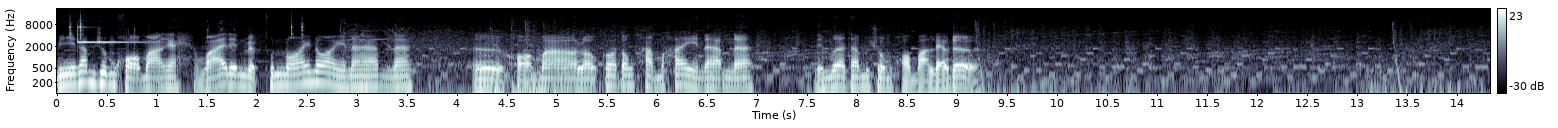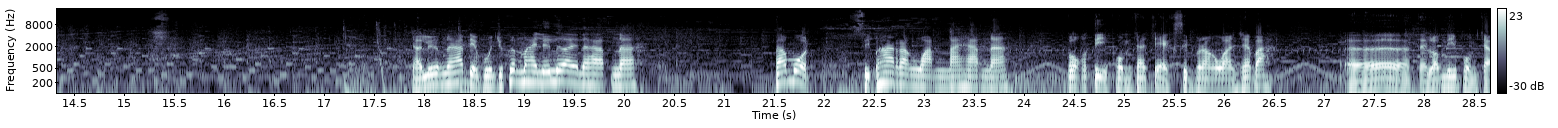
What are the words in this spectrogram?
มีท่านชมขอมาไงไว้เด่นแบบทุนน้อยหน่อยนะครับนะเออขอมาเราก็ต้องทำให้นะครับนะ ในเมื่อท่านผู้ชมขอมาแล้วเด้ออย่าลืมนะครับ เดี๋ยวผมจะขึ้นมาให้เรื่อย ๆ นะครับนะทั้งหมด 15 รางวัลนะครับนะ ปกติผมจะแจก 10 รางวัลใช่ปะเออ แต่รอบนี้ผมจะ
